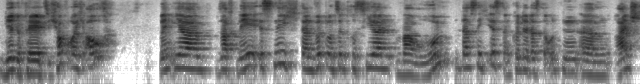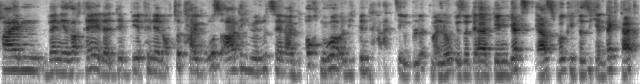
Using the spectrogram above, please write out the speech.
mir gefällt es. Ich hoffe euch auch. Wenn ihr sagt, nee, ist nicht, dann wird uns interessieren, warum das nicht ist. Dann könnt ihr das da unten ähm, reinschreiben. Wenn ihr sagt, hey, wir finden den auch total großartig, wir nutzen den eigentlich auch nur und ich bin der einzige Blödmann, wieso der den jetzt erst wirklich für sich entdeckt hat,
